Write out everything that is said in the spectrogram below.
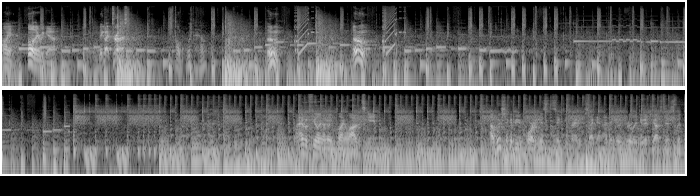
Oh yeah. Oh, there we go. Make my thrust! Oh, what the hell? Boom! Boom! I have a feeling I'm going to be playing a lot of this game. I wish I could be recording this in 60 frames per second. I think it would really do it justice, but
